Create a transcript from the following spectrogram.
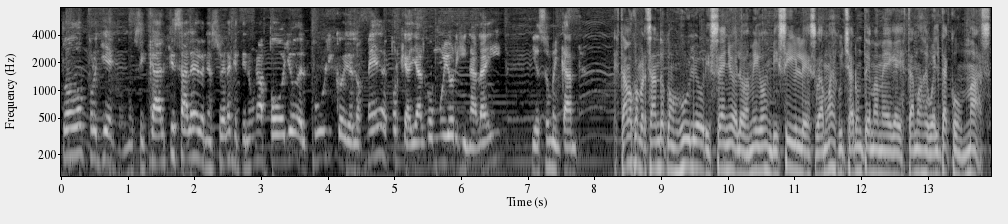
todo proyecto musical que sale de Venezuela, que tiene un apoyo del público y de los medios, porque hay algo muy original ahí y eso me encanta. Estamos conversando con Julio Briseño de Los Amigos Invisibles. Vamos a escuchar un tema mega y estamos de vuelta con más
